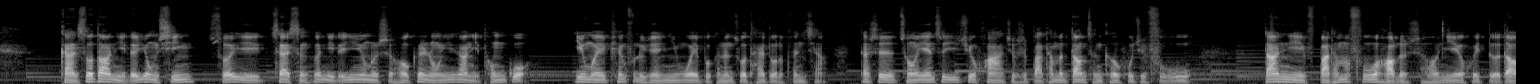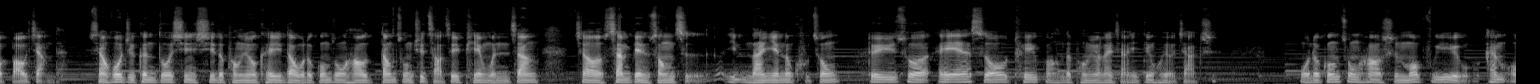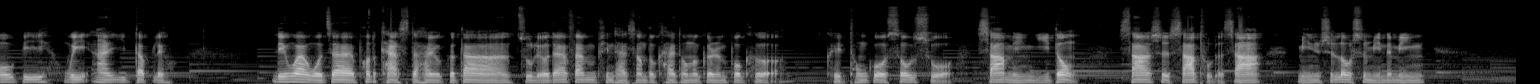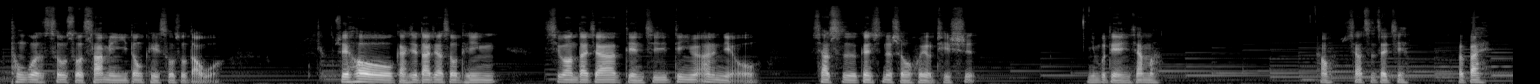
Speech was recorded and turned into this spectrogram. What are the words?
感受到你的用心，所以在审核你的应用的时候更容易让你通过。因为篇幅的原因，我也不可能做太多的分享。但是总而言之，一句话就是把他们当成客户去服务。当你把他们服务好的时候，你也会得到褒奖的。想获取更多信息的朋友，可以到我的公众号当中去找这篇文章，叫《三变双子：难言的苦衷》。对于做 ASO 推广的朋友来讲，一定会有价值。我的公众号是 Mobview，M O B V I E W。另外，我在 Podcast 还有各大主流的 FM 平台上都开通了个人播客，可以通过搜索“沙明移动”，沙是沙土的沙，明是陋室铭的明。通过搜索“沙明移动”可以搜索到我。最后，感谢大家收听，希望大家点击订阅按钮，下次更新的时候会有提示。您不点一下吗？好，下次再见，拜拜。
